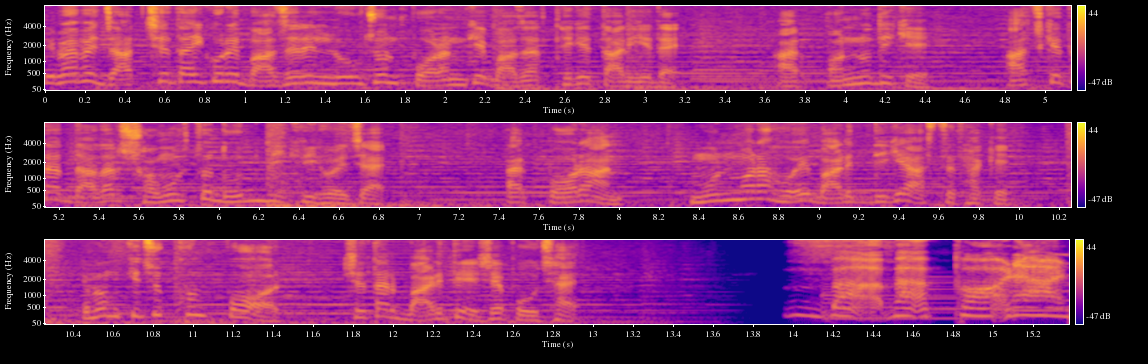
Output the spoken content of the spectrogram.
এভাবে যাচ্ছে তাই করে বাজারের লোকজন পরাণকে বাজার থেকে তাড়িয়ে দেয়। আর অন্যদিকে, আজকে তার দাদার সমস্ত দুধ বিক্রি হয়ে যায়। আর পরাণ মনমরা হয়ে বাড়ির দিকে আসতে থাকে। এবং কিছুক্ষণ পর সে তার বাড়িতে এসে পৌঁছায়। বাবা পরাণ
